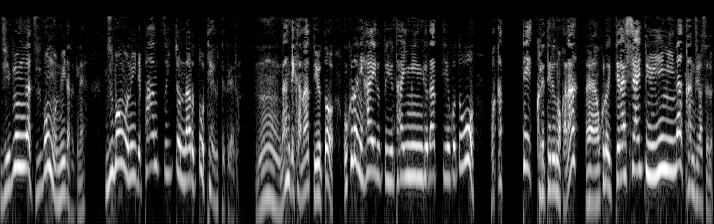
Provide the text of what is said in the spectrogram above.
自分がズボンを脱いだ時ね。ズボンを脱いでパンツ一丁になると手振ってくれる。うーん、なんでかなっていうと、お風呂に入るというタイミングだっていうことを分かってくれてるのかな、えー、お風呂行ってらっしゃいという意味な感じがする。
